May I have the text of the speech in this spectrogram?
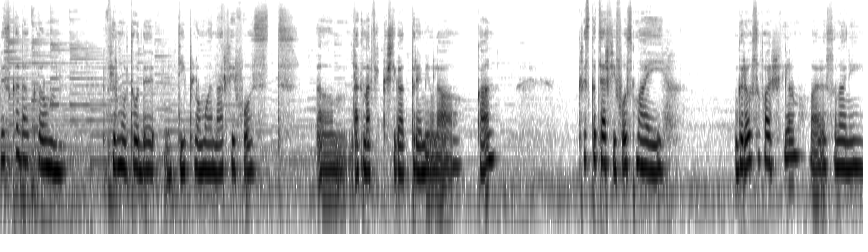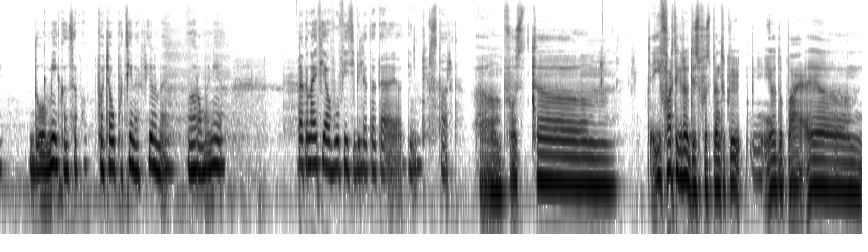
Crezi că dacă filmul tău de diplomă n-ar fi fost, um, dacă n-ar fi câștigat premiul la Cannes, crezi că ți-ar fi fost mai greu să faci film, mai ales în anii 2000, când se făceau puține filme în România? Dacă n-ai fi avut vizibilitatea aia din start. Am fost... Uh, e foarte greu de spus, pentru că eu după aia, uh,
